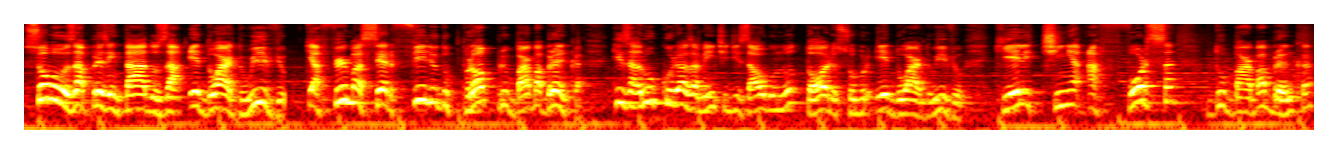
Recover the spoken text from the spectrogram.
somos apresentados a Eduardo Weevil, que afirma ser filho do próprio Barba Branca. Kizaru curiosamente diz algo notório sobre Eduardo Weevil, que ele tinha a força do Barba Branca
